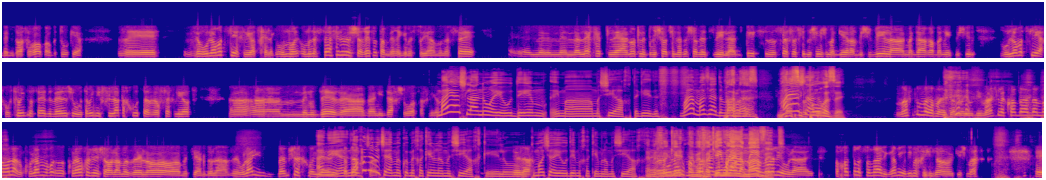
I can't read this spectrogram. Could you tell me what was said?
במזרח אירופה או בטורקיה. ו... והוא לא מצליח להיות חלק, הוא, הוא מנסה אפילו לשרת אותם ברגע מסוים, הוא מנסה ללכת, להיענות לדרישות של שבתאי צבי, להדפיס ספר חידושים שמגיע אליו בשביל ההנהגה הרבנית, בשביל... והוא לא מצליח, הוא תמיד עושה את זה באיזשהו, הוא תמיד נפלט החוצה והופך להיות המנודה וה, והנידח שהוא הפך להיות. מה יש לנו היהודים עם המשיח? תגיד, מה מה זה הדבר מה- מה הזה? זה- מה מה יש הסיפור? הזה? מה זאת אומרת מה יש לנו יהודים? מה יש לכל בן אדם בעולם? כולם, כולם חושבים שהעולם הזה לא מציאה גדולה, ואולי בהמשך הוא יהיה- אני אני לא קצת. חושבת שהם מחכים למשיח, כאילו, אלא? כמו שהיהודים מחכים למשיח. הם אה, מחכים- הם מחכים אולי. למוות. אולי, פחות פרסונלי, גם יהודים אחרים לא, תשמע.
